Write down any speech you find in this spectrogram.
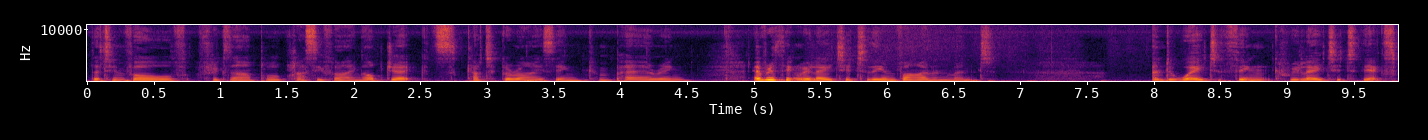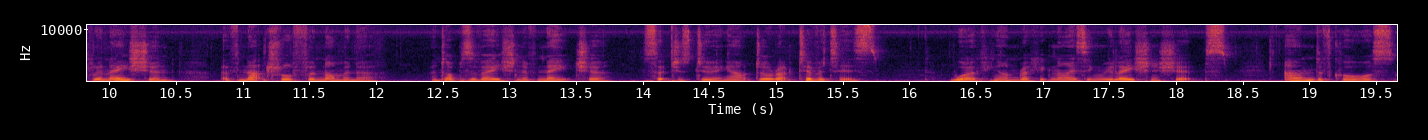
that involve, for example, classifying objects, categorising, comparing, everything related to the environment, and a way to think related to the explanation of natural phenomena and observation of nature, such as doing outdoor activities, working on recognising relationships, and, of course,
